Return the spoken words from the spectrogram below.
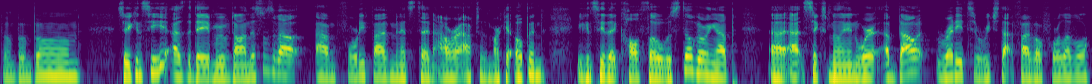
Boom, boom, boom. So you can see as the day moved on, this was about um, 45 minutes to an hour after the market opened. You can see that call flow was still going up uh, at 6 million. We're about ready to reach that 504 level.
